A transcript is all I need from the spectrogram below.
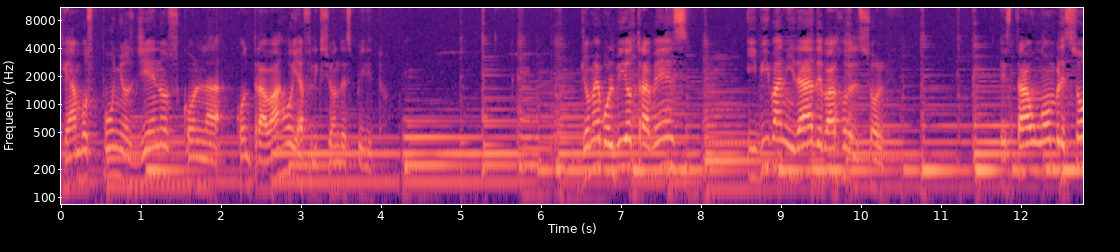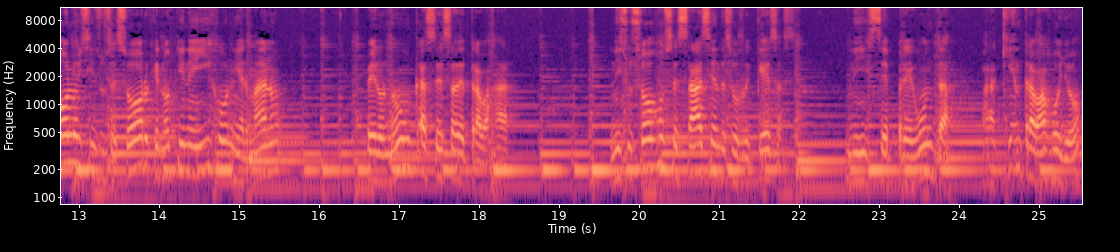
que ambos puños llenos con, la, con trabajo y aflicción de espíritu. Yo me volví otra vez y vi vanidad debajo del sol. Está un hombre solo y sin sucesor que no tiene hijo ni hermano, pero nunca cesa de trabajar. Ni sus ojos se sacian de sus riquezas, ni se pregunta, ¿para quién trabajo yo?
